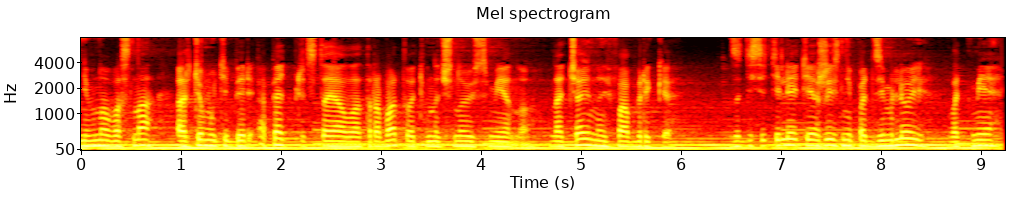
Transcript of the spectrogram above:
дневного сна Артему теперь опять предстояло отрабатывать в ночную смену на чайной фабрике. За десятилетия жизни под землей, во тьме,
